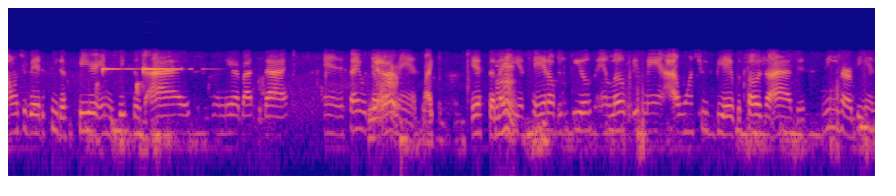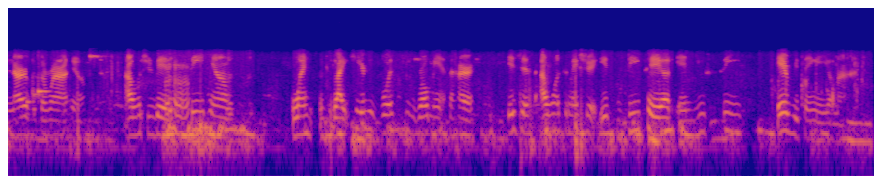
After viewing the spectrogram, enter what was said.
I want you to be able to see the fear in the victim's eyes when they're about to die. And the same with the Yeah. romance. Like, if the Mm. lady is head over heels in love with this man, I want you to be able to close your eyes and see her being nervous around him. I want you to be able to Mhm. see him when, like, hear his voice, see romancing her. It's just, I want to make sure it's detailed and you see everything in your mind.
